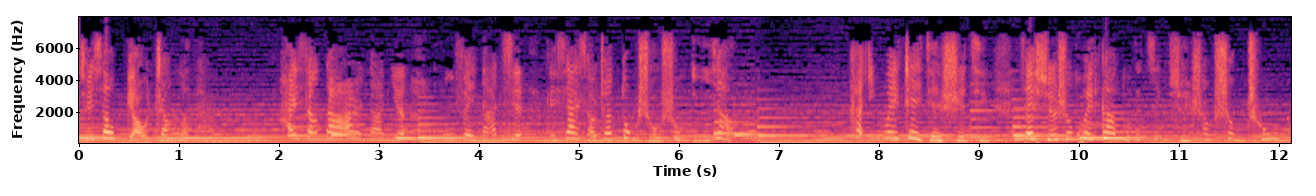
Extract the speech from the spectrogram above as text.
学校表彰了他，还像大二那年。胡斐拿钱给夏小站动手术一样，他因为这件事情在学生会干部的竞选上胜出了。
